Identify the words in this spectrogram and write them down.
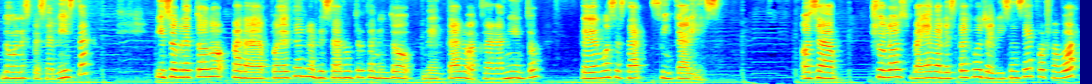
de un especialista y sobre todo para poder realizar un tratamiento dental o aclaramiento debemos estar sin caries. O sea, chulos, vayan al espejo y revísense, por favor,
